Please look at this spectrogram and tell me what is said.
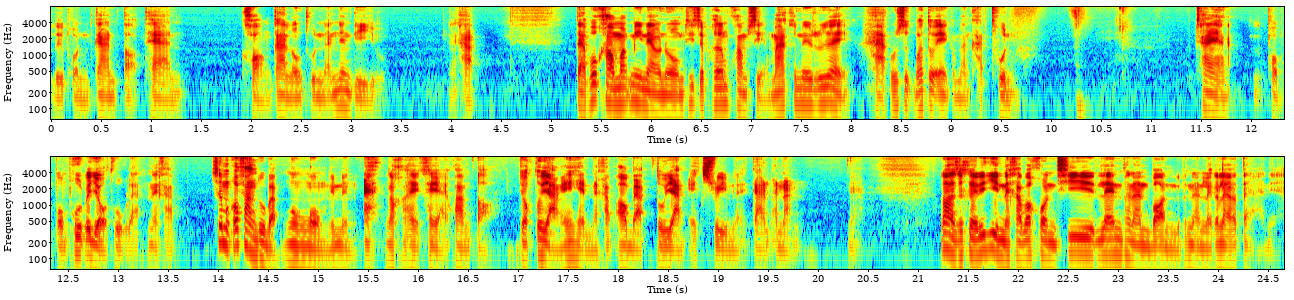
หรือผลการตอบแทนของการลงทุนนั้นยังดีอยู่นะครับแต่พวกเขามักมีแนวโน้มที่จะเพิ่มความเสี่ยงมากขึ้นเรื่อยๆ หากรู้สึกว่าตัวเองกำลังขาดทุน ใช่ฮะผมผมพูดประโยคถูกแล้วนะครับซึ่งมันก็ฟังดูแบบงงๆนิดหนึ่งอะเราขยายความต่อยกตัวอย่างให้เห็นนะครับ เอาแบบตัวอย่างเอ็กซ์ตรีมเลยการพนัน เราอาจจะเคยได้ยินนะครับ ว่าคนที่เล่นพนันบอลหรือพนันอะไรก็แล้วแต่เนี่ย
